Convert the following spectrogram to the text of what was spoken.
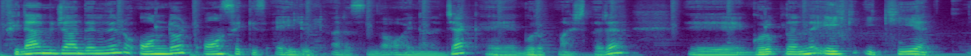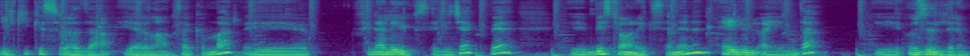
Final mücadeleleri 14-18 Eylül arasında oynanacak e, grup maçları. E, gruplarında ilk ikiye, ilk iki sırada yer alan takımlar e, finale yükselecek ve e, bir sonraki senenin Eylül ayında e, özür dilerim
